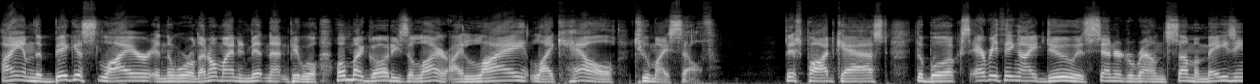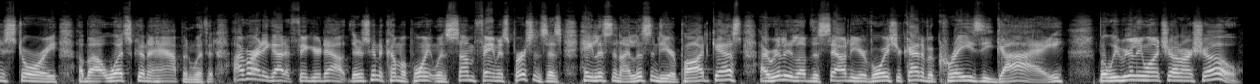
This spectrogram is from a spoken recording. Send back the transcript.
I am the biggest liar in the world. I don't mind admitting that, and people go, "Oh my God, he's a liar." I lie like hell to myself this podcast, the books, everything I do is centered around some amazing story about what's going to happen with it. I've already got it figured out. There's going to come a point when some famous person says, Hey, listen, I listened to your podcast. I really love the sound of your voice. You're kind of a crazy guy, but we really want you on our show.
